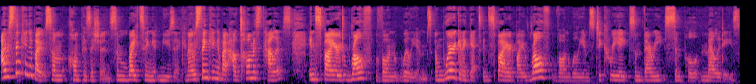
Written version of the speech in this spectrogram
I was thinking about some composition, some writing music, and I was thinking about how Thomas Tallis inspired Ralph Vaughan Williams, and we're going to get inspired by Ralph Vaughan Williams to create some very simple melodies.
